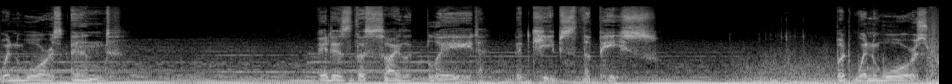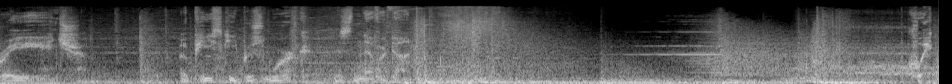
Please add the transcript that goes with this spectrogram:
When wars end, it is the silent blade that keeps the peace. But when wars rage, a peacekeeper's work is never done. Quick,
